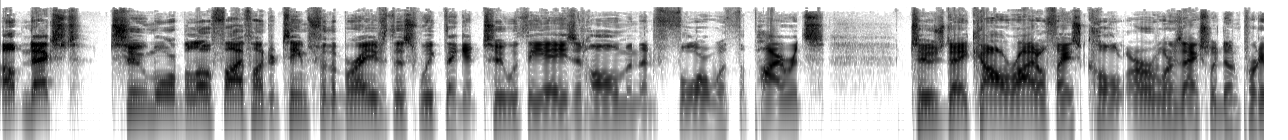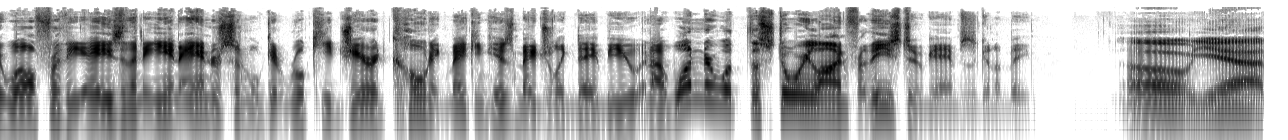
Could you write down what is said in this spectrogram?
Up next, two more below 500 teams for the Braves this week. They get two with the A's at home and then four with the Pirates. Tuesday, Kyle Wright will face Cole Irvin, who's actually done pretty well for the A's, and then Ian Anderson will get rookie Jared Koenig making his major league debut. And I wonder what the storyline for these two games is going to be. Oh yeah.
